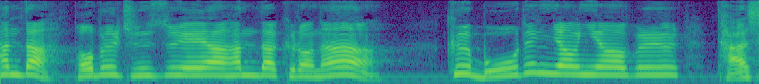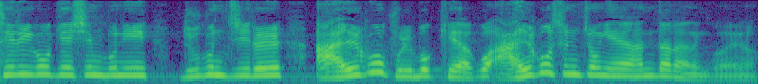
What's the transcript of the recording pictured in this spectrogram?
한다. 법을 준수해야 한다. 그러나 그 모든 영역을 다스리고 계신 분이 누군지를 알고 굴복해야 하고 알고 순종해야 한다라는 거예요.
